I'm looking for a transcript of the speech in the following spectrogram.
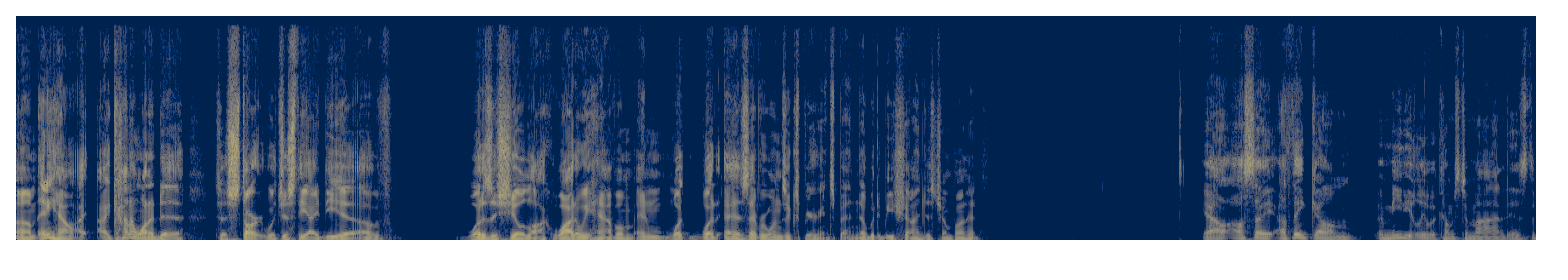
um, anyhow, I, I kind of wanted to to start with just the idea of what is a shield lock? Why do we have them? And what what has everyone's experience been? Nobody be shy. Just jump on in. Yeah, I'll, I'll say I think um, immediately what comes to mind is the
